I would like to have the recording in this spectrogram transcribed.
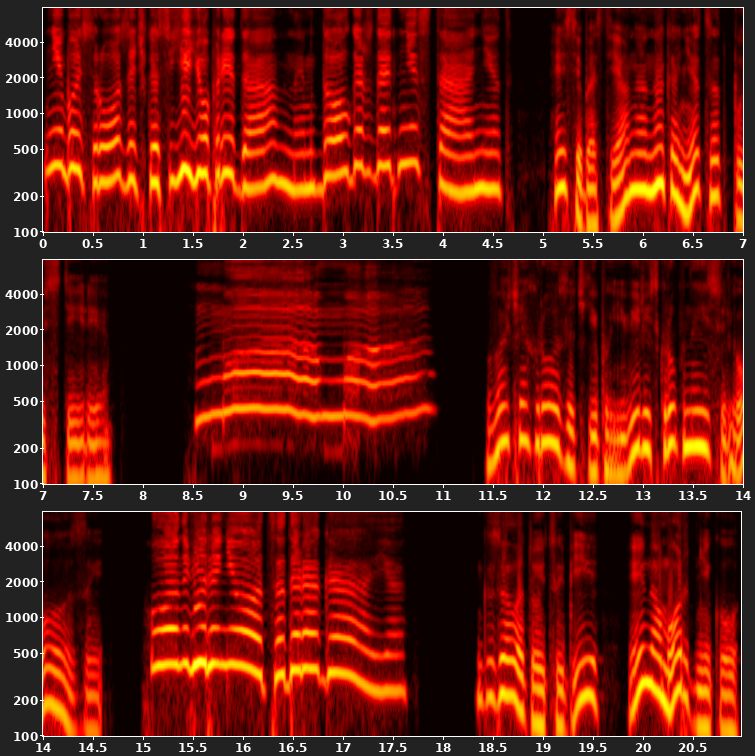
Небось, Розочка с ее приданным долго ждать не станет» и Себастьяна наконец отпустили. «Мама!» В очах розочки появились крупные слезы. «Он вернется, дорогая!» К золотой цепи и наморднику,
